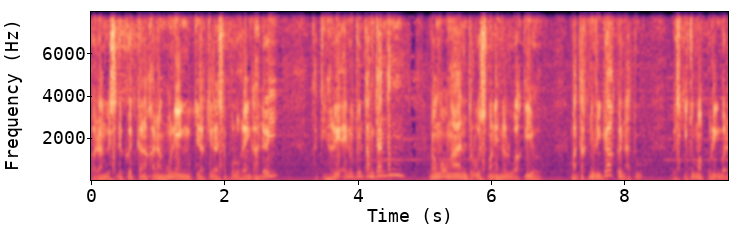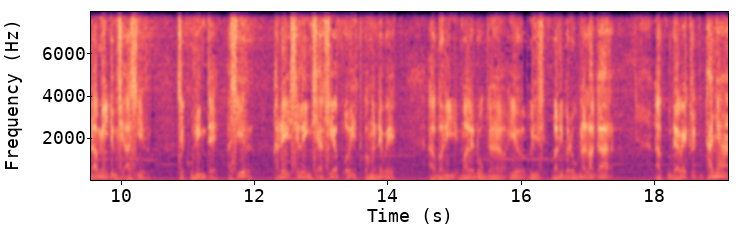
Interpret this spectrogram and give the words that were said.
Barang geus deket kana kana muning kira-kira 10 rengkah deui. juntang janteng. Nongongan terus maneh naluakliu matak nyurigakeun atuh. Geus kitu mah kuring badami jeung si asir. Sekuring teh asir kade siling siap-siap euy tukang dewek ah, bari maledog eh, ieu bari badogna lagar. Aku dewek rek tanya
